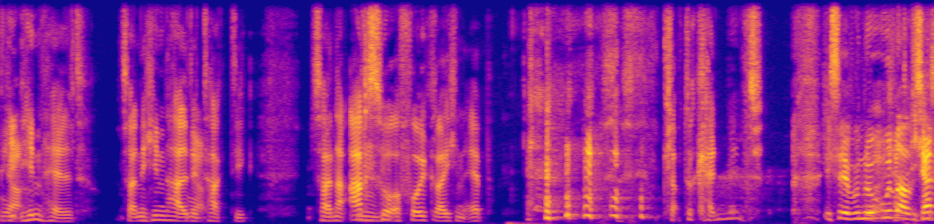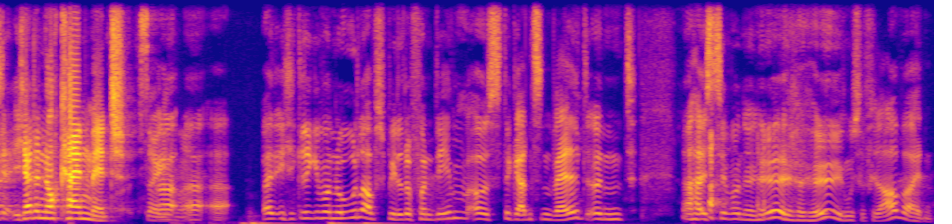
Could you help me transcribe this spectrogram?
ja. hinhält. Seine Hinhaltetaktik. Ja. Seiner ach so mhm. erfolgreichen App. Glaubt doch kein Mensch. Ich sehe immer nur ja, Urlaubs. Ich hatte, ich hatte noch kein Match, sag ich ah, mal. Ah, ah. Weil ich kriege immer nur Urlaubsbilder von dem aus der ganzen Welt und da heißt es immer, hey, hey, ich muss so viel arbeiten.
